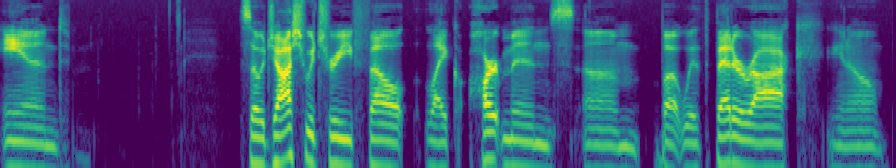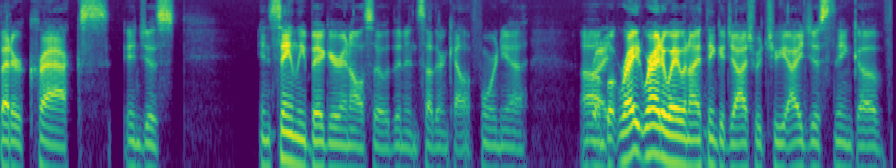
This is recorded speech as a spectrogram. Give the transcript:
and so Joshua Tree felt like Hartman's, um, but with better rock, you know, better cracks, and just insanely bigger, and also than in Southern California. Um, Right. But right, right away, when I think of Joshua Tree, I just think of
